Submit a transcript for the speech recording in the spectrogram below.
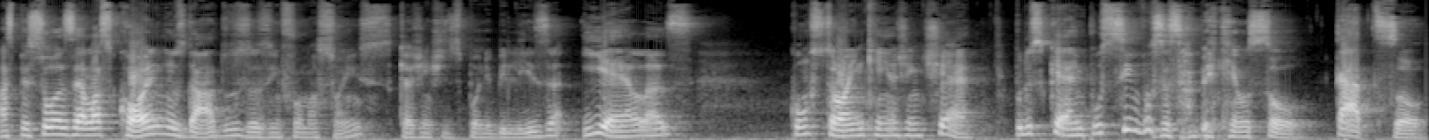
as pessoas elas colhem os dados, as informações que a gente disponibiliza e elas constroem quem a gente é. Por isso que é impossível você saber quem eu sou. Katso.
